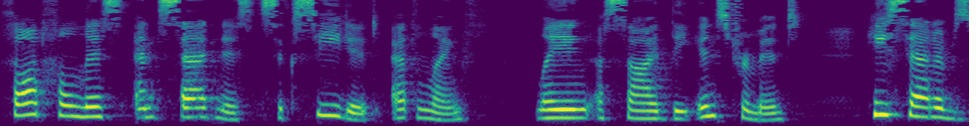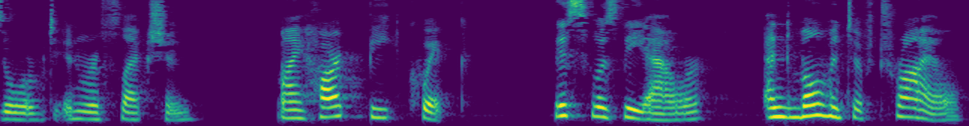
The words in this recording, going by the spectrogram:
thoughtfulness and sadness succeeded at length, laying aside the instrument, he sat absorbed in reflection. My heart beat quick. This was the hour and moment of trial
